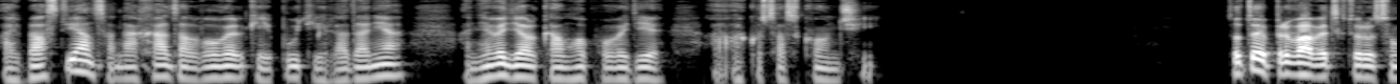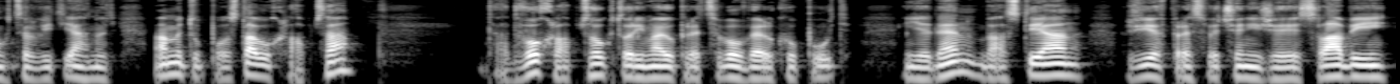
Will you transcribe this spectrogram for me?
Aj Bastian sa nachádzal vo veľkej púti hľadania a nevedel, kam ho povedie a ako sa skončí. Toto je prvá vec, ktorú som chcel vytiahnuť. Máme tu postavu chlapca, tá dvoch chlapcov, ktorí majú pred sebou veľkú púť. Jeden, Bastian, žije v presvedčení, že je slabý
